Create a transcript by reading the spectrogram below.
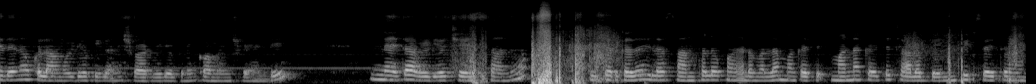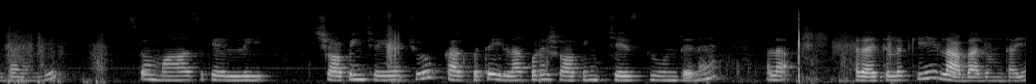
ఏదైనా ఒక లాంగ్ వీడియోకి కానీ షార్ట్ వీడియోకి కానీ కామెంట్ చేయండి. నేనైతే ఆ వీడియో చేస్తాను. చూసారు కదా ఇలా సంతలో కొనడం వల్ల మాకైతే మనకైతే చాలా బెనిఫిట్స్ అయితే ఉంటాయండి. సో మాల్స్కి వెళ్ళి షాపింగ్ చేయొచ్చు. కాకపోతే ఇలా కూడా షాపింగ్ చేస్తూ ఉంటేనే అలా రైతులకి లాభాలు ఉంటాయి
